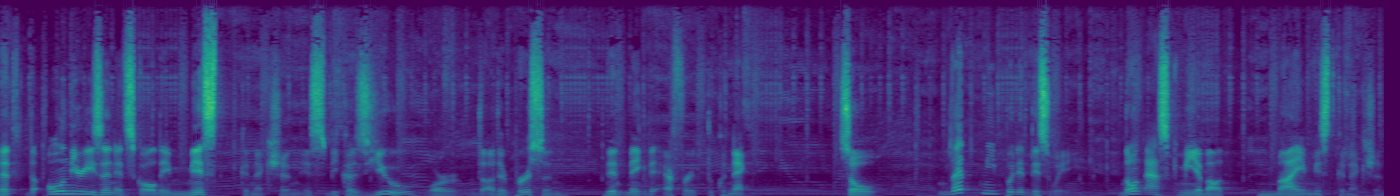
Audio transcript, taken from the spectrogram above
That the only reason it's called a missed connection is because you or the other person didn't make the effort to connect. So, let me put it this way. Don't ask me about my missed connection.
